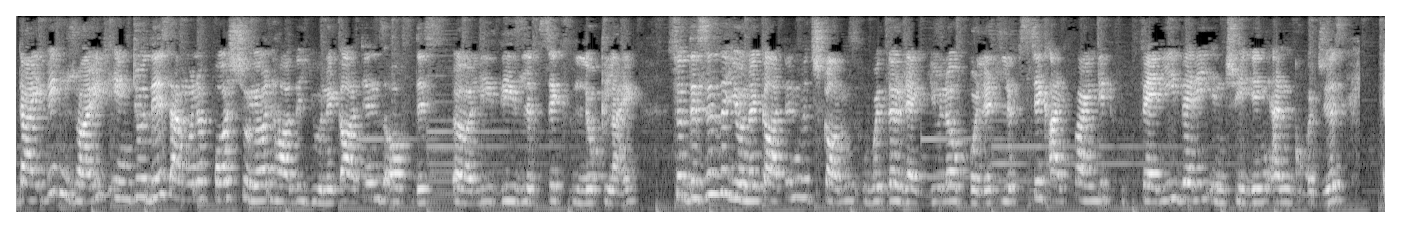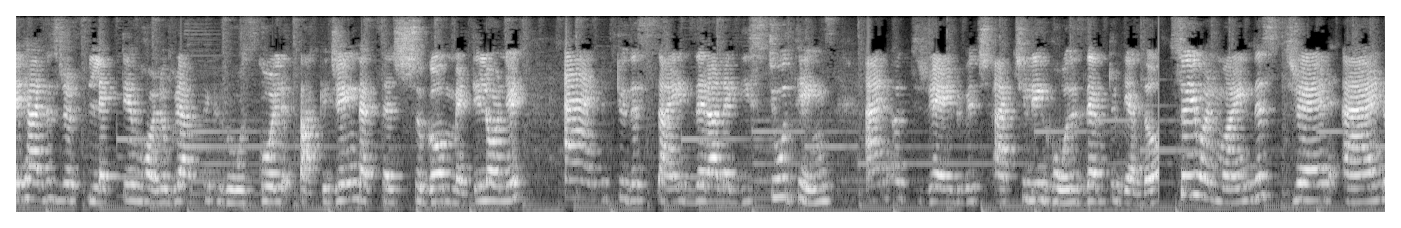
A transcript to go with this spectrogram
diving right into this, I'm going to first show you all how the unicartons of this uh, these lipsticks look like. So this is the unicarton which comes with the regular bullet lipstick. I find it very very intriguing and gorgeous. It has this reflective holographic rose gold packaging that says sugar Mettle on it. And to the sides there are like these two things and a thread which actually holds them together. So you unwind this thread and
